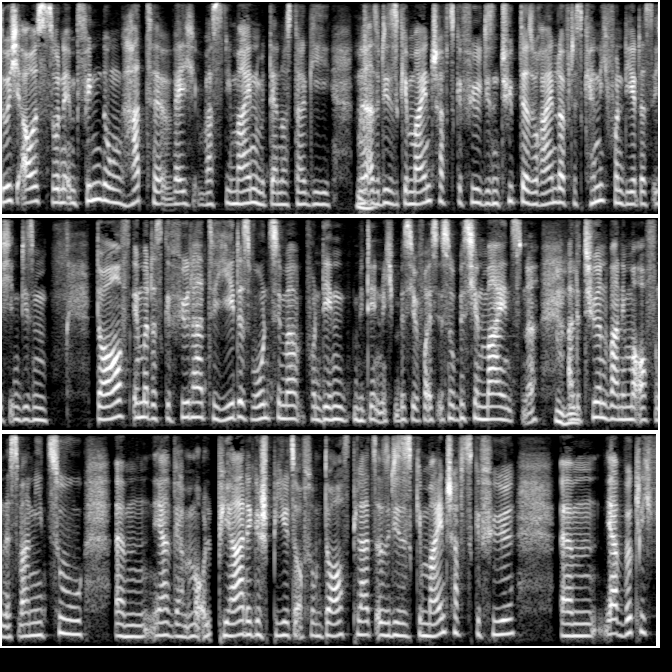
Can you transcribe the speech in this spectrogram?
durchaus so eine Empfindung hatte, welch, was die meinen mit der Nostalgie. Ne? Mhm. Also dieses Gemeinschaftsgefühl, diesen Typ, der so reinläuft, das kenne ich von dir, dass ich in diesem Dorf immer das Gefühl hatte, jedes Wohnzimmer von denen, mit denen ich ein bisschen freue, es ist so ein bisschen meins. Ne? Mhm. Alle Türen waren immer offen, es war nie zu. Ähm, ja, wir haben immer Olympiade gespielt, so auf so einem Dorfplatz. Also dieses Gemeinschaftsgefühl, ähm, ja, wirklich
